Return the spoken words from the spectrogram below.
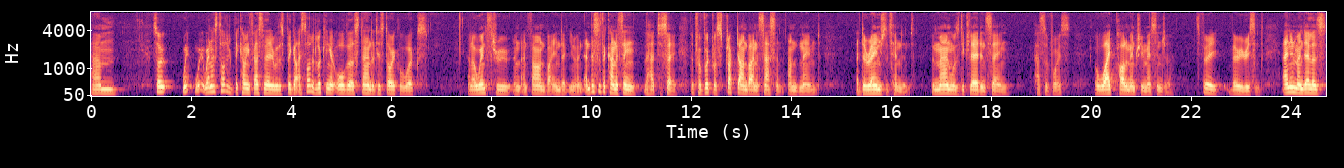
Um, so when, when I started becoming fascinated with this figure, I started looking at all the standard historical works. And I went through and, and found by index, you know, and, and, this is the kind of thing they had to say that Verwoerd was struck down by an assassin, unnamed, a deranged attendant. The man was declared insane passive voice, a white parliamentary messenger. It's very, very recent. And in Mandela's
